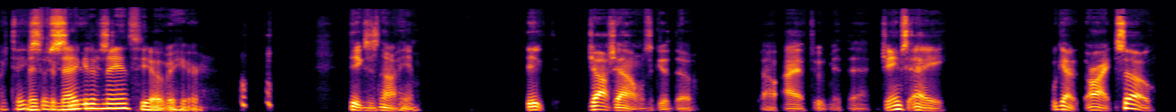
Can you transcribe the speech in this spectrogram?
I take you so Mr. Negative. Nancy over here. Diggs is not him. Dig, Josh Allen was good though. I I have to admit that. James A. We got it. All right. So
